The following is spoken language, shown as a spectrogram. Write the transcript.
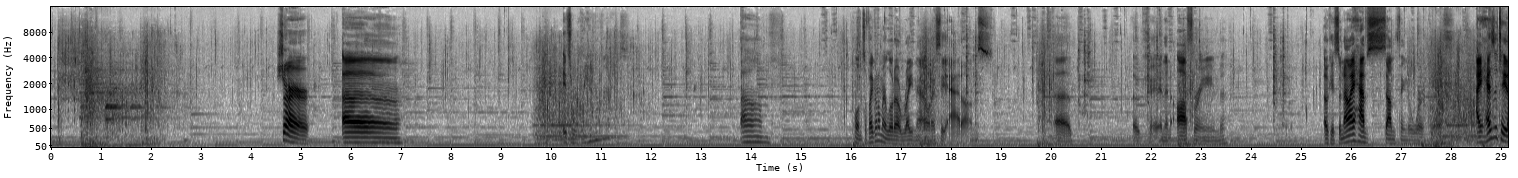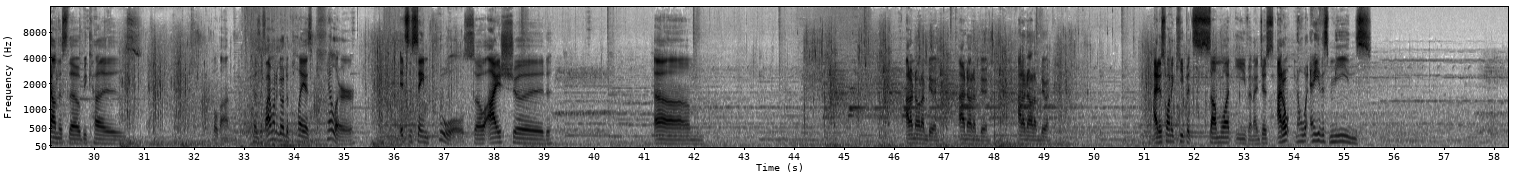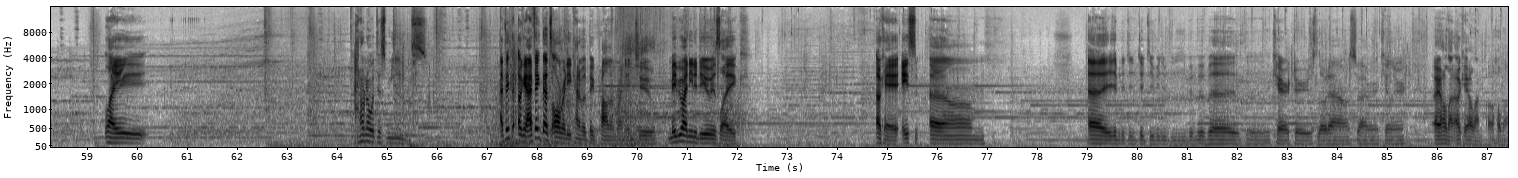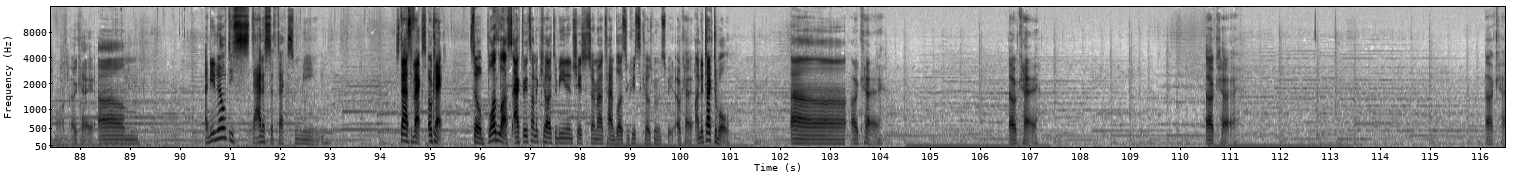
Sure. Uh... It's randomized? Um... Hold on, so if I go to my loadout right now and I say add-ons... Uh, okay, and then offering. Okay, so now I have something to work with. I hesitate on this though because, hold on, because if I want to go to play as killer, it's the same pool, so I should, um, I don't know what I'm doing. I don't know what I'm doing. I don't know what I'm doing. I just want to keep it somewhat even. I just, I don't know what any of this means. Like... I don't know what this means. I think, that, okay, I think that's already kind of a big problem I'm running into. Maybe what I need to do is like, okay, ace, um, uh, characters, loadout, survivor, killer. Alright, hold on. Okay, hold on. Oh, hold on, hold on. Okay, um, I need to know what these status effects mean. Status effects. Okay. So, Bloodlust activates on a kill after being in a chase for a certain amount of time. Bloodlust increases the killer's movement speed. Okay. Undetectable. Uh, okay. Okay. Okay. Okay.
